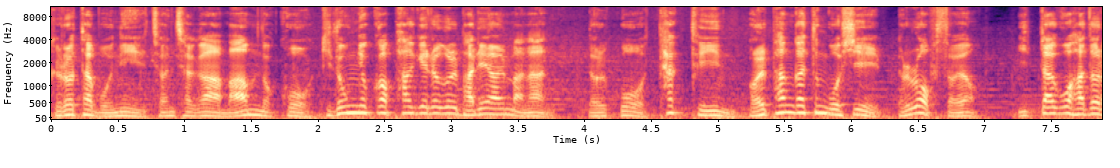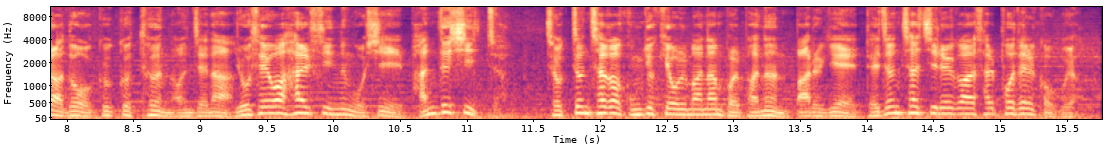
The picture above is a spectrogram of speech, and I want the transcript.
그렇다 보니 전차가 마음 놓고 기동력과 파괴력을 발휘할 만한 넓고 탁 트인 벌판 같은 곳이 별로 없어요. 있다고 하더라도 그 끝은 언제나 요새화할 수 있는 곳이 반드시 있죠. 적전차가 공격해 올 만한 벌판은 빠르게 대전차 지뢰가 살포될 거고요.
